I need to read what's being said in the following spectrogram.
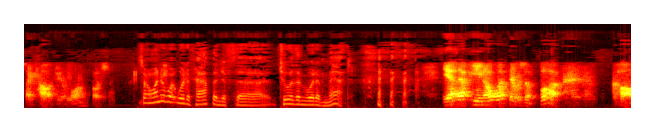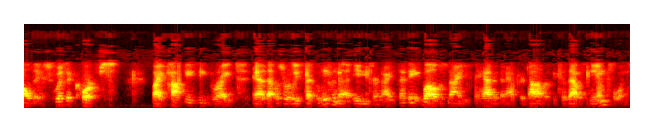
psychology or law enforcement. So I wonder what would have happened if the two of them would have met. Yeah, that, you know what? There was a book called Exquisite Corpse by Poppy Z. Brite uh, that was released, I believe, in the 80s or 90s. I think, well, it was 90s. They had it been after Dahmer because that was the influence.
